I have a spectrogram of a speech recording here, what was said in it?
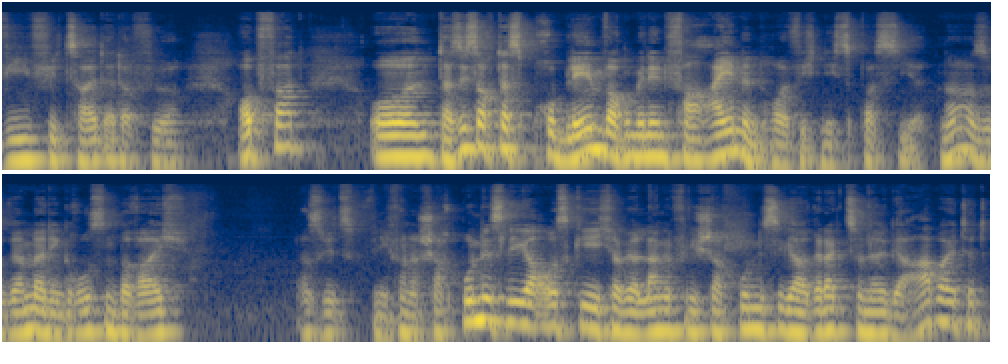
wie viel Zeit er dafür opfert. Und das ist auch das Problem, warum in den Vereinen häufig nichts passiert. Ne? Also wir haben ja den großen Bereich, also jetzt, wenn ich von der Schachbundesliga ausgehe, ich habe ja lange für die Schachbundesliga redaktionell gearbeitet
